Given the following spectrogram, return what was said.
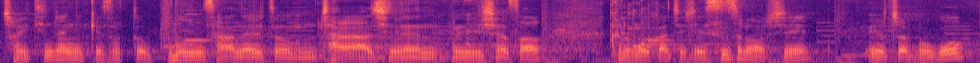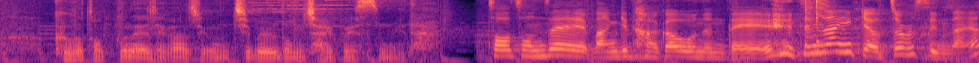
저희 팀장님께서 또 부동산을 좀 잘 아시는 분이셔서 그런 것까지 이제 스스럼 없이 여쭤보고 그거 덕분에 제가 지금 집을 너무 잘 구했습니다. 저 전세 만기 다가오는데 팀장님께 여쭤볼 수 있나요?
